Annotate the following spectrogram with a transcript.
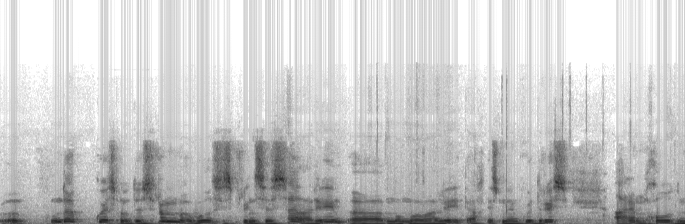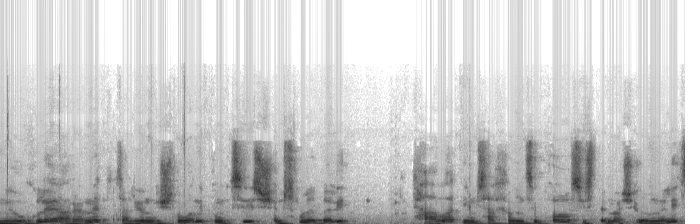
უნდა გვესმოდეს, რომ უელსის პრინცესა არის მომავალი ტახტის მემკვიდრის არა მხოლოდ მეუღლე, არამედ ძალიან მნიშვნელოვანი ფუნქციის შემსრულებელი თავად იმ სახელმწიფო სისტემაში, რომელიც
